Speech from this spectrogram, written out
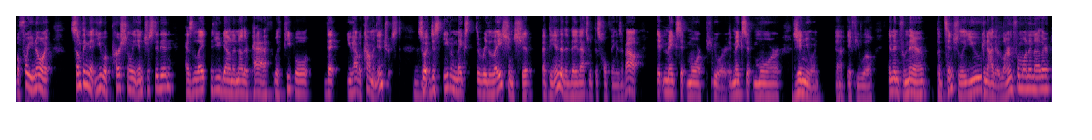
before you know it, something that you were personally interested in has led you down another path with people that you have a common interest. Mm-hmm. So it just even makes the relationship at the end of the day, that's what this whole thing is about. It makes it more pure, it makes it more genuine, uh, if you will. And then from there, potentially you can either learn from one another,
